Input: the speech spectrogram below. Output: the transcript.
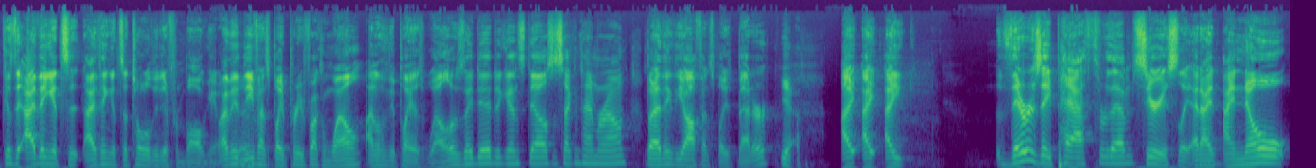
because I think it's a, I think it's a totally different ball game. I think the defense played pretty fucking well. I don't think they play as well as they did against Dallas the second time around, but I think the offense plays better. Yeah. I, I, I there is a path for them seriously, and I, I know,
